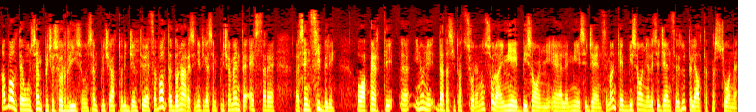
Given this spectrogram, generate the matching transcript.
A volte un semplice sorriso, un semplice atto di gentilezza, a volte donare significa semplicemente essere eh, sensibili o aperti eh, in ogni data situazione, non solo ai miei bisogni e alle mie esigenze, ma anche ai bisogni e alle esigenze di tutte le altre persone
